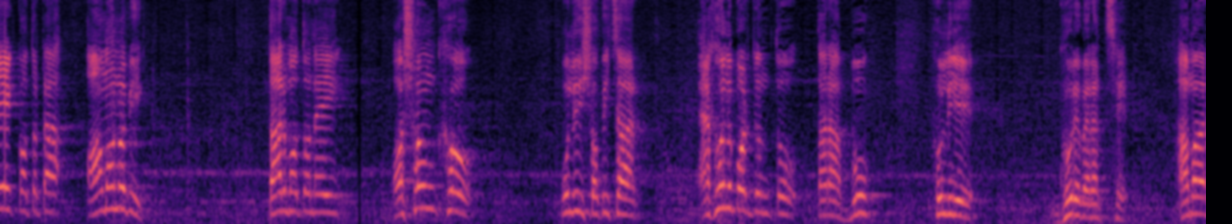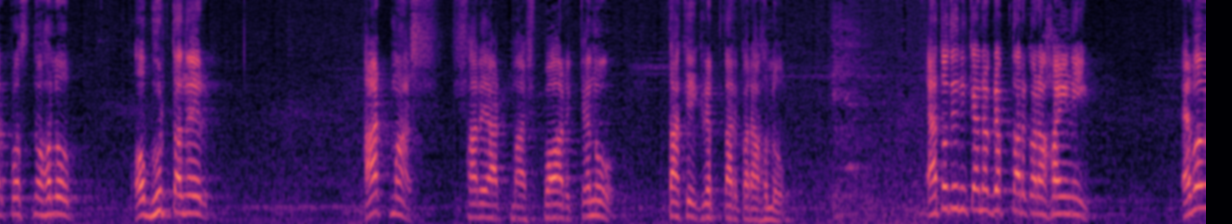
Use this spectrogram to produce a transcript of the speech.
সে কতটা অমানবিক, তার মতন এই অসংখ্য পুলিশ অফিসার এখনও পর্যন্ত তারা বুক ফুলিয়ে ঘুরে বেড়াচ্ছে। আমার প্রশ্ন হল, অভ্যুত্থানের আট মাস, সাড়ে আট মাস পর কেন তাকে গ্রেপ্তার করা হলো? এতদিন কেন গ্রেপ্তার করা হয়নি? এবং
